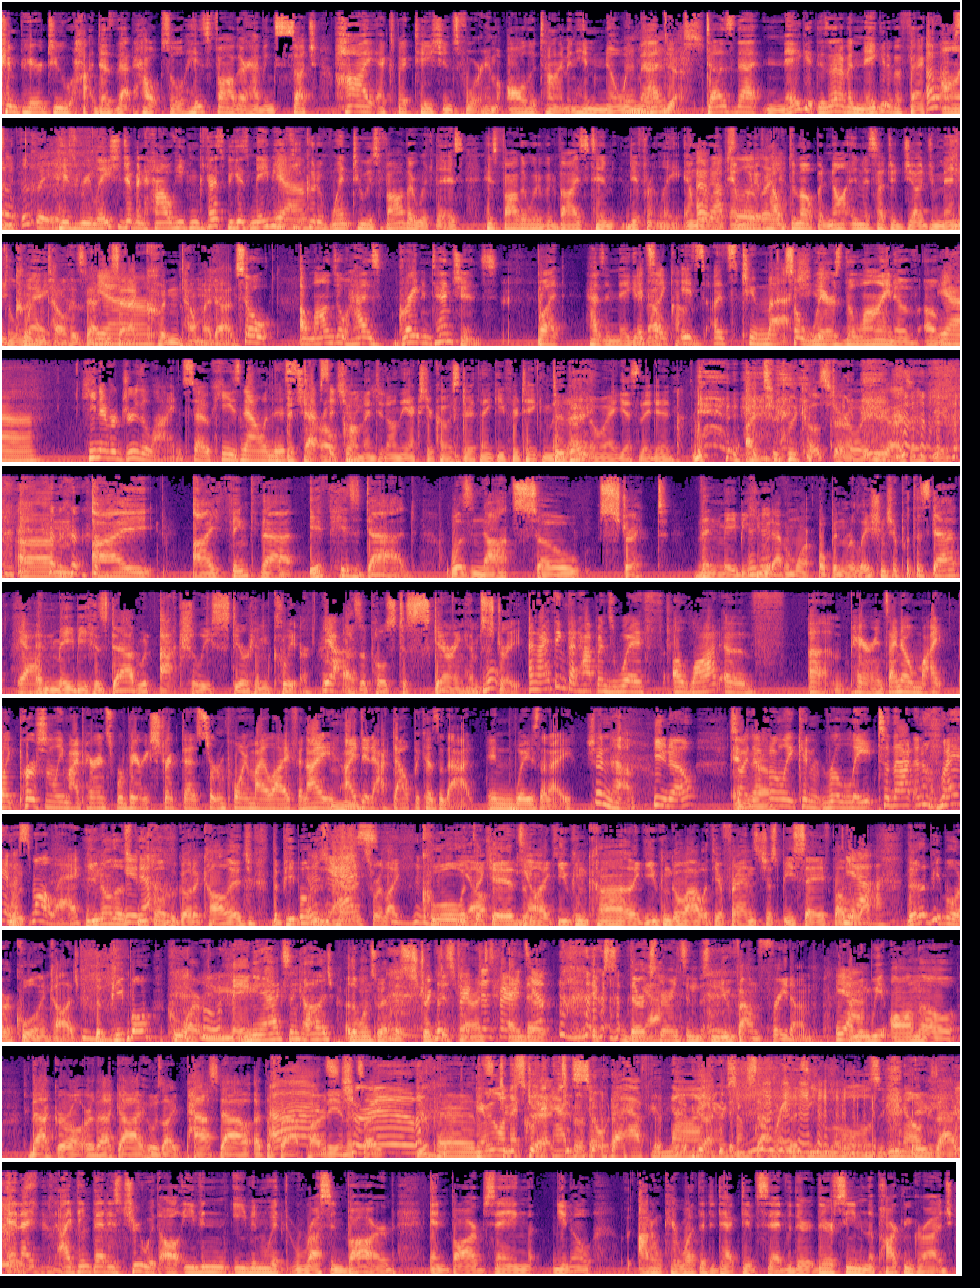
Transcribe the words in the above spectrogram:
Compared to does that help? So his father having such high expectations for him all the time, and him knowing that, mm-hmm. Yes. does that negative? Does that have a negative effect Oh, on absolutely. his relationship and how he can confess? Because maybe if he could have went to his father with this, his father would have advised him differently and Oh, would have and would have helped him out, but not in a, such a He judgmental couldn't way. tell his dad. He said, I couldn't tell my dad. so Alonzo has great intentions, but has a negative it's like outcome. it's it's too much so where's the line of, of yeah he never drew the line so he's now in this the chat tough roll situation commented on the extra coaster. Thank you for taking that Did out they? of the way. Yes, they did. I took the coaster away, you guys. Thank you. Um, I I think that if his dad was not so strict, then maybe he would have a more open relationship with his dad, Mm-hmm. Yeah. and maybe his dad would actually steer him clear, Yeah. as opposed to scaring him Well, straight. And I think that happens with a lot of um, parents. I know my like personally, my parents were very strict at a certain point in my life, and I Mm-hmm. I did act out because of that in ways that I shouldn't have. You know, so I And, yeah. definitely can relate to that in a way, in a mm. small way. You know those You people know? who go to college, the people whose Yes. parents were like cool with the Yup, kids and like you can come, like you can go out with your friends, just be safe, blah blah Yeah. blah. They're the people who are cool in college. The people who are maniacs in college are the ones who have the strictest, strictest parents, and they're ex- they're Yeah. experiencing this newfound freedom. Yeah. I mean, we all know that girl or that guy who was like passed out at the frat Ah, party, and it's it's like your parents Everyone too that couldn't have soda after nine Yeah, or some exactly. crazy rules, you know. Exactly. And I, I think that is true with all, even even with Russ and Barb, and Barb saying, you know, I don't care what the detective said. They're they're seen in the parking garage.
